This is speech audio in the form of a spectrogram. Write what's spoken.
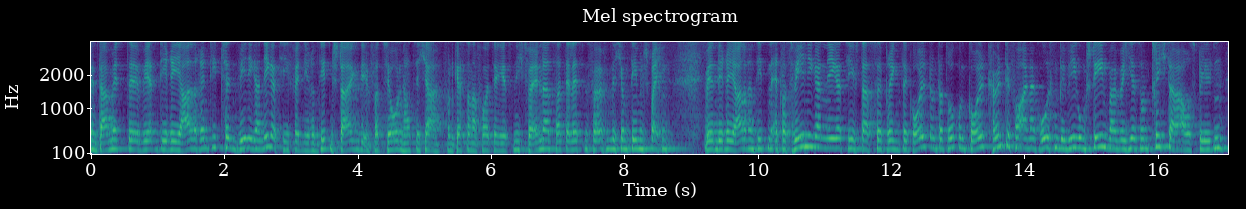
denn damit äh, werden die Realrenditen weniger negativ, wenn die Renditen steigen. Die Inflation hat sich ja von gestern auf heute jetzt nicht verändert seit der letzten Veröffentlichung. Dementsprechend werden die Realrenditen etwas weniger negativ. Das äh, bringt Gold unter Druck und Gold könnte vor einer großen Bewegung stehen, weil wir hier so einen Trichter ausbilden.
